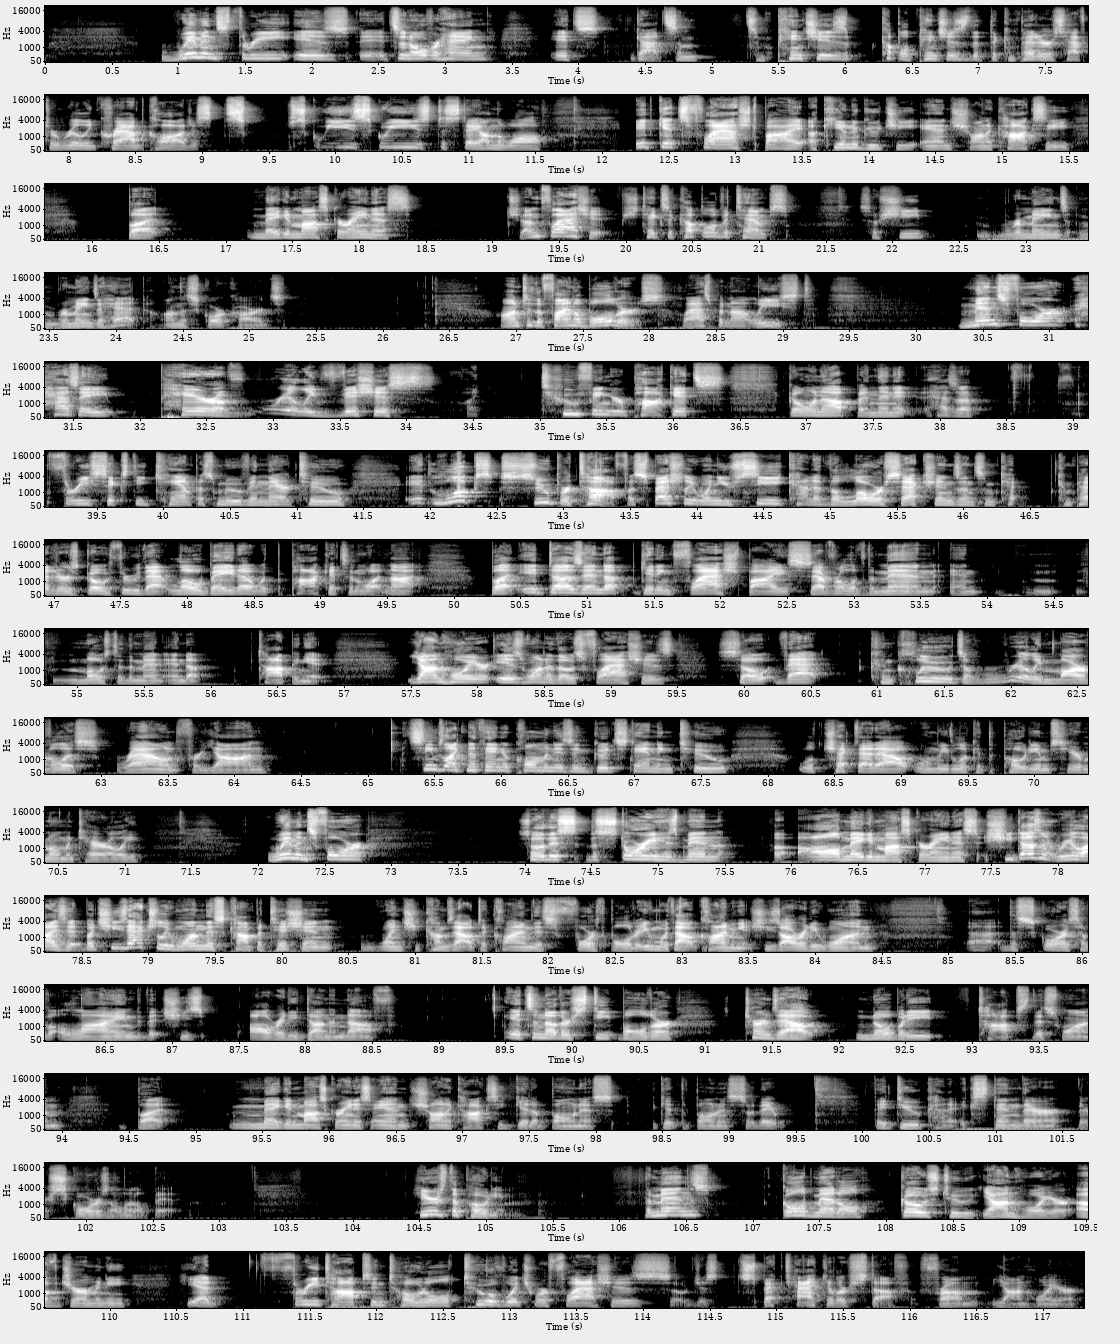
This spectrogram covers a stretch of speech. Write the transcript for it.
Women's three is it's an overhang. It's got some some pinches, a couple of pinches that the competitors have to really crab claw, just squeeze, squeeze to stay on the wall. It gets flashed by Akiyo Noguchi and Shauna Coxsey, but Megan Mascarenas, she doesn't flash it. She takes a couple of attempts, so she remains remains ahead on the scorecards. On to the final boulders, last but not least. Men's four has a pair of really vicious, two finger pockets going up, and then it has a 360 campus move in there too. It looks super tough, especially when you see kind of the lower sections and some competitors go through that low beta with the pockets and whatnot. But it does end up getting flashed by several of the men, and m- most of the men end up topping it. Jan Hojer is one of those flashes, so that concludes a really marvelous round for Jan. Seems like Nathaniel Coleman is in good standing too. We'll check that out when we look at the podiums here momentarily. Women's four. So this the story has been all Megan Mascarenas. She doesn't realize it, but she's actually won this competition when she comes out to climb this fourth boulder. Even without climbing it, she's already won. Uh, the scores have aligned that she's already done enough. It's another steep boulder. Turns out nobody tops this one, but Megan Mascarenas and Shauna Coxsey get a bonus, get the bonus, so they they do kind of extend their their scores a little bit. Here's the podium. The men's gold medal goes to Jan Hojer of Germany. He had three tops in total, two of which were flashes. So just spectacular stuff from Jan Hojer.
